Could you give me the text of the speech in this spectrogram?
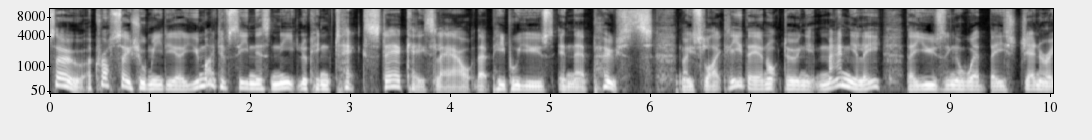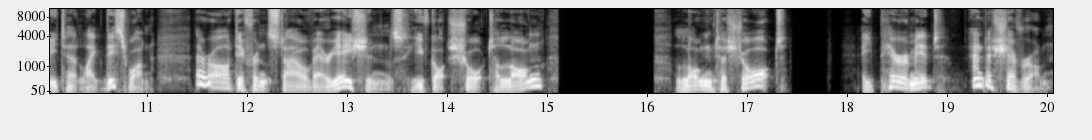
So, across social media, you might have seen this neat looking text staircase layout that people use in their posts. Most likely, they are not doing it manually, they're using a web based generator like this one. There are different style variations. You've got short to long, long to short, a pyramid, and a chevron.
